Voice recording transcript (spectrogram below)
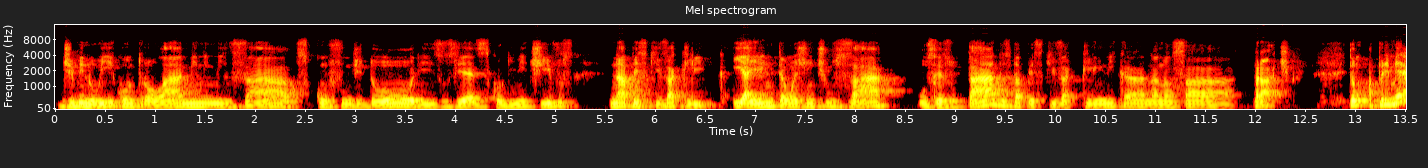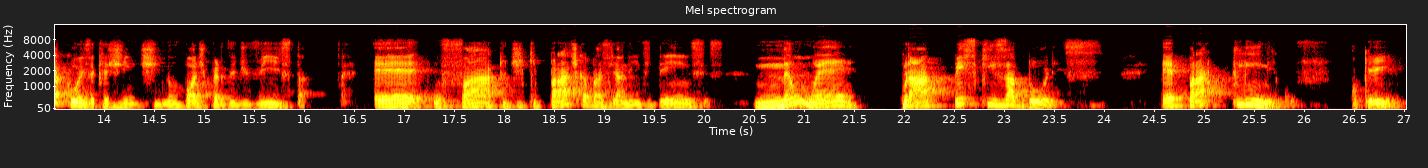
diminuir, controlar, minimizar os confundidores, os vieses cognitivos na pesquisa clínica. E aí, então, a gente usar os resultados da pesquisa clínica na nossa prática. Então, a primeira coisa que a gente não pode perder de vista é o fato de que prática baseada em evidências não é para pesquisadores, é para clínicos, ok?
